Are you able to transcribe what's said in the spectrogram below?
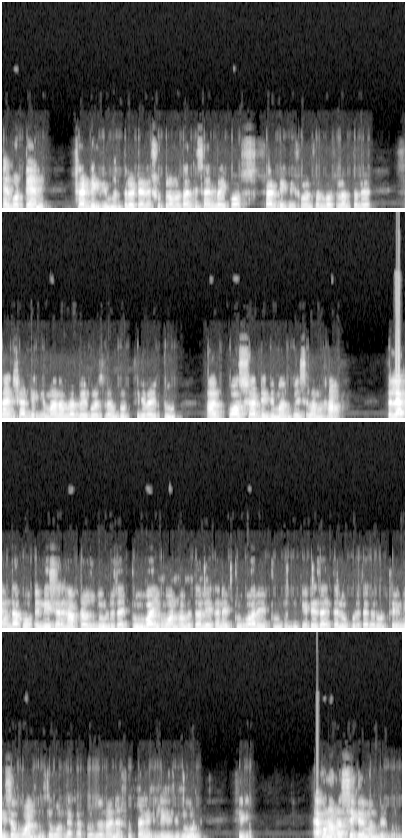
এরপর টেন ষাট ডিগ্রি মান। তাহলে টেনের সূত্র আমরা জানি সাইন বাই কস ষাট ডিগ্রি সমান সমান বসালাম। তাহলে সাইন ষাট ডিগ্রি মান আমরা বের করেছিলাম রুট থ্রি বাই টু আর কস ষাট ডিগ্রি মান পেয়েছিলাম হাফ তাহলে এখন দেখো নিচের হাফটাও যদি উল্টে যায় টু বাই ওয়ান হবে। তাহলে এখানে টু আর এই টু যদি কেটে যায়, তাহলে উপরে থাকে রুট থ্রি নিচে ওয়ান নিচে ওয়ান লেখার প্রয়োজন হয় না। সুতরাং এটি লিখেছি রুট থ্রি এখন আমরা সেকের মান বের করব।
